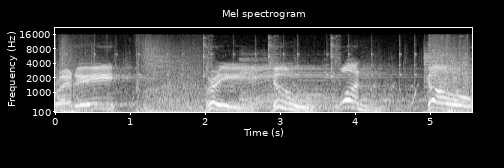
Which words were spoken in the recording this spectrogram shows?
Ready? Three, two, one, go!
